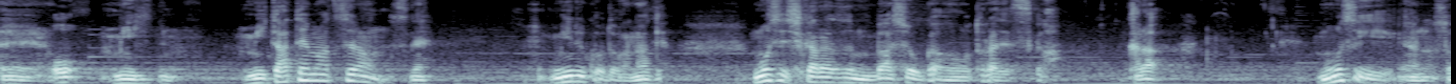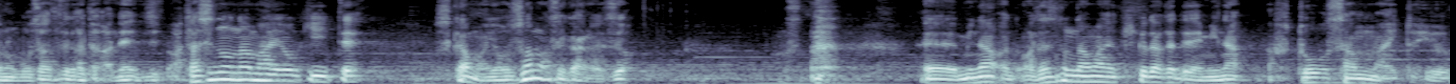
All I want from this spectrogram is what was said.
えー、を見見立てまつらんですね。見ることがなきゃもし叱らず場所かを取らですがからもしあのその菩薩方がね私の名前を聞いてしかもよその世界のですよ、えー、皆私の名前を聞くだけで皆不当三昧という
